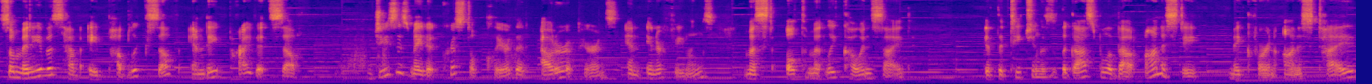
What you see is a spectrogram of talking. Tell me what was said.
So many of us have a public self and a private self. Jesus made it crystal clear that outer appearance and inner feelings must ultimately coincide. If the teachings of the gospel about honesty make for an honest tithe,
